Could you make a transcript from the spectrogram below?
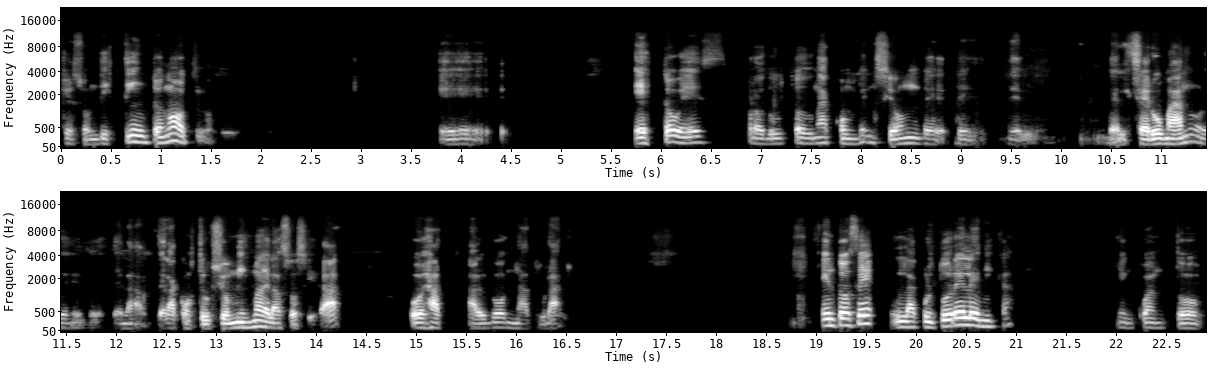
que son distintos en otro. Eh, esto es producto de una convención de, del, del, ser humano, de, la, construcción misma de la sociedad, o es algo natural. Entonces, la cultura helénica, en cuanto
